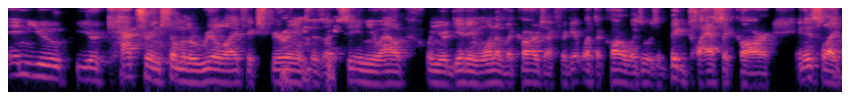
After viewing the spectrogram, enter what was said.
and you you're capturing some of the real life experiences. I've seen you out when you're getting one of the cars. I forget what the car was. It was a big classic car, and it's like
